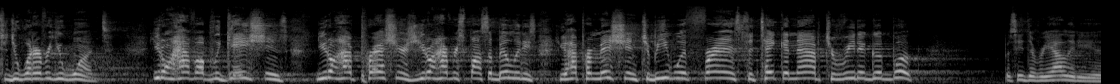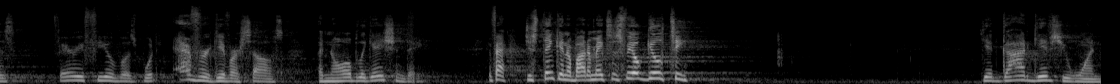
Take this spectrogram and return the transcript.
to do whatever you want. You don't have obligations. You don't have pressures. You don't have responsibilities. You have permission to be with friends, to take a nap, to read a good book. But see, the reality is, very few of us would ever give ourselves a no obligation day. In fact, just thinking about it makes us feel guilty. Yet God gives you one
